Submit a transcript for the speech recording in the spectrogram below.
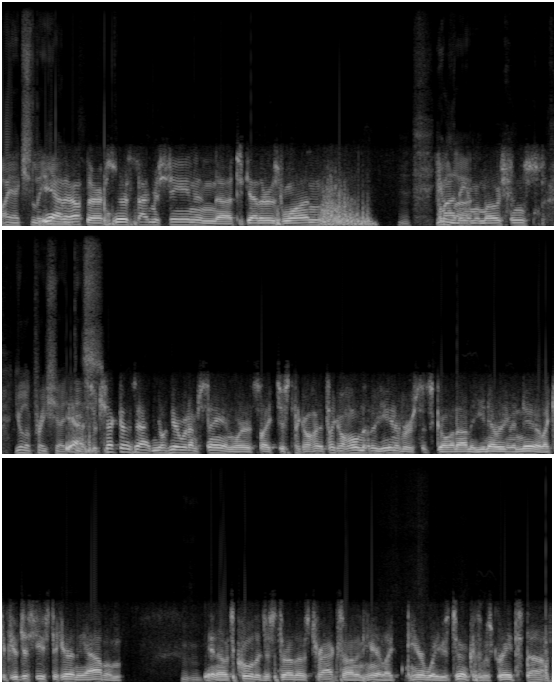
I actually, Yeah, um, they're up there. Suicide Machine and uh, Together as One. You'll, Finding uh, Emotions. you'll appreciate Yeah, so check those out, and you'll hear what I'm saying. Where it's like just like a it's like a whole other universe that's going on that you never even knew. Like if you're just used to hearing the album, Mm-hmm. you know, it's cool to just throw those tracks on and hear like hear what he was doing because it was great stuff.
